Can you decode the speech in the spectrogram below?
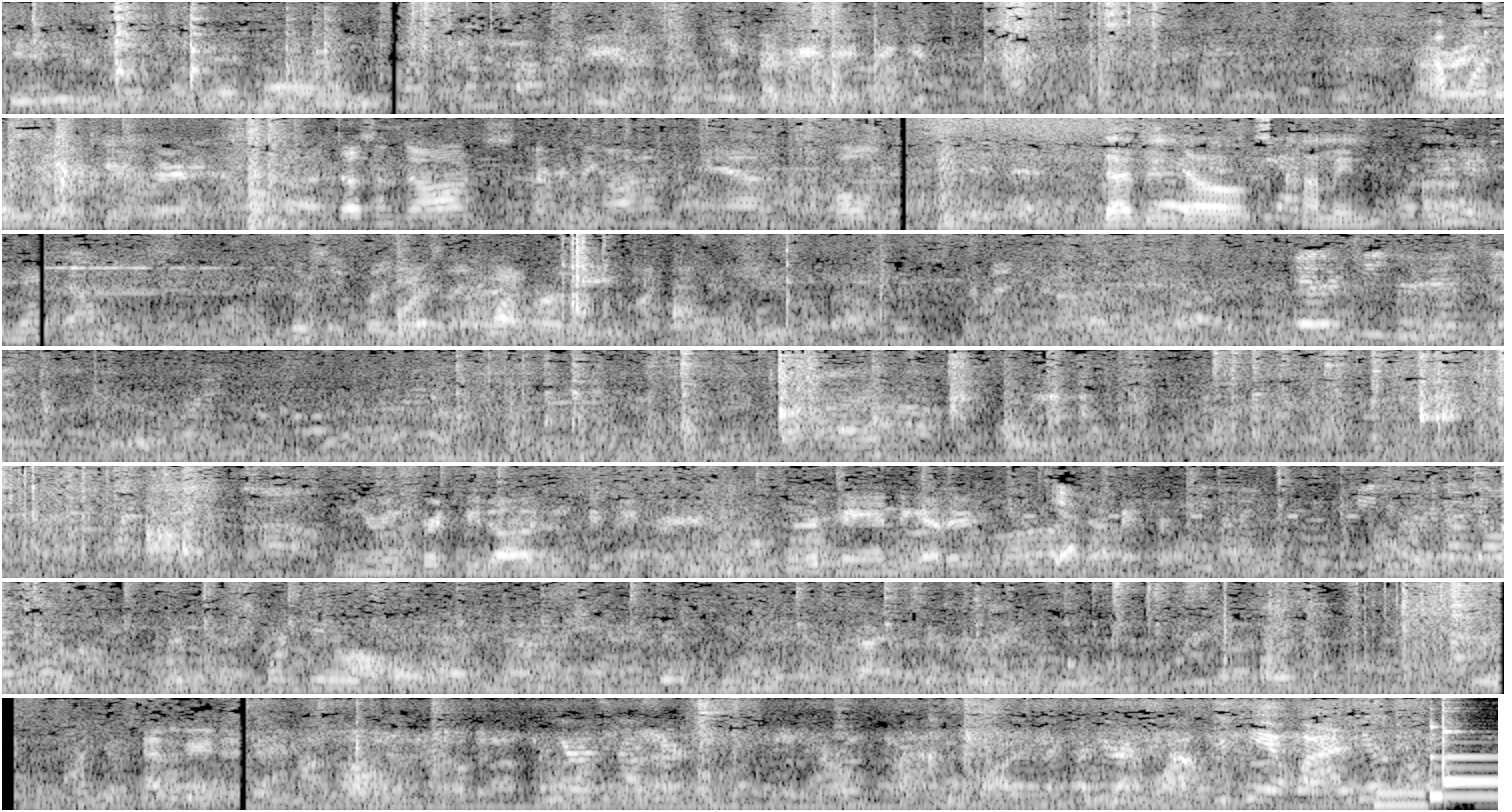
Canyon or? Okay. Um, here you go. Have a great day. Thank you. I right, want to see- would you like here, sir? A dozen dogs, everything on them, and a bowl. Dozen dogs coming up. Taylor When you ring for two dogs and two cheeseburgers, we're paying together? Yeah. Okay, perfect. Cheeseburger, yellow sauce. Fourteen four. Have a great day. You can't watch.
